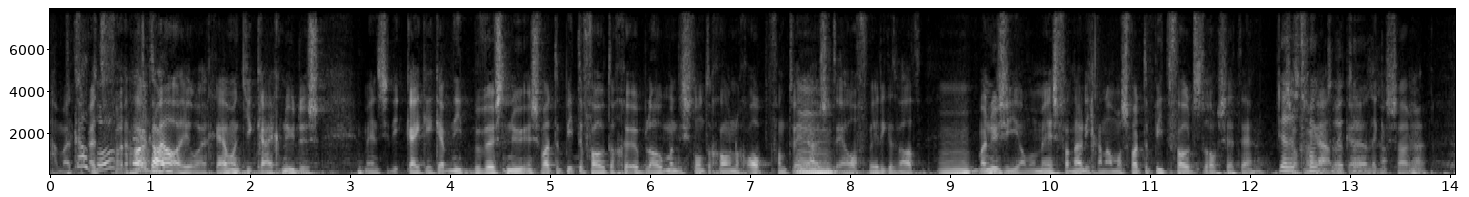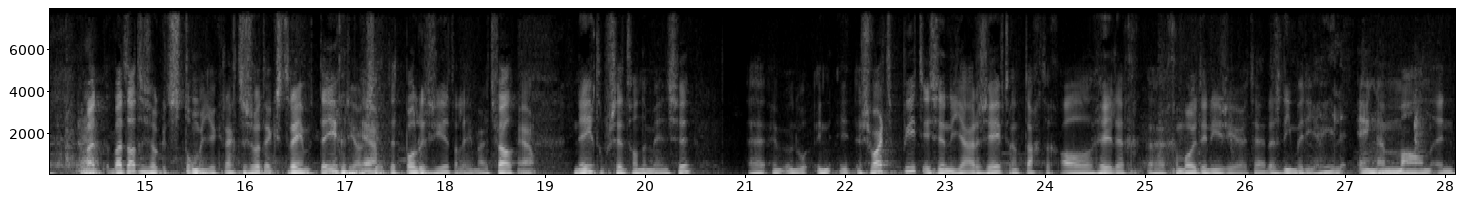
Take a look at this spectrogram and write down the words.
Ja, maar het, kan het toch? verhardt Dat kan. wel heel erg, hè? Want je krijgt nu dus mensen die... Kijk, ik heb niet bewust nu een Zwarte Pieter foto geüpload, maar die stond er gewoon nog op van 2011, weet ik het wat. Mhm. Maar nu zie je allemaal mensen van, nou, die gaan allemaal Zwarte Piet foto's erop zetten, hè? dat Zo is ja, dat lekker, lekker sarren. Maar, maar dat is ook het stomme. Je krijgt een soort extreme tegenreactie. Ja. Het polariseert alleen maar. Terwijl Ja. 90% van de mensen... eh, in, in- in- Zwarte Piet is in de jaren 70 en 80 al heel erg eh, gemoderniseerd. Hè? Dat is niet meer die hele enge man. En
